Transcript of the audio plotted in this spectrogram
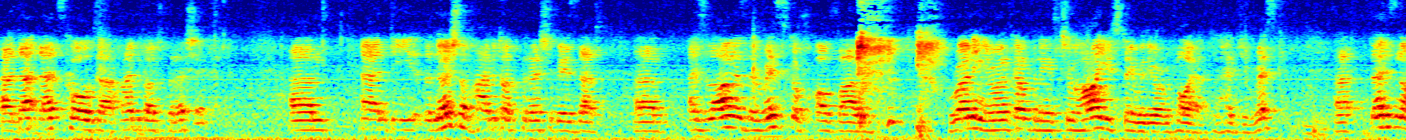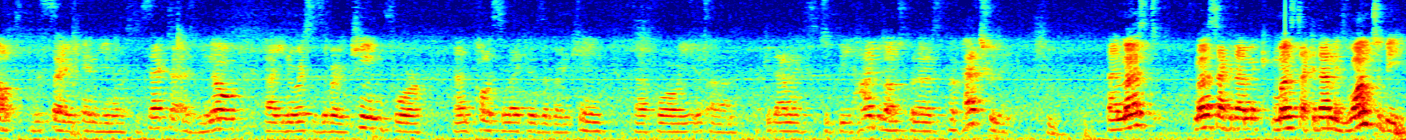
Uh, that, that's called uh, hybrid entrepreneurship. Um, and the, the notion of hybrid entrepreneurship is that um, as long as the risk of, of um, running your own company is too high, you stay with your employer to hedge your risk. Uh, that is not the same in the university sector. As we know, uh, universities are very keen for, and policymakers are very keen uh, for uh, academics to be hybrid entrepreneurs perpetually. And most, most, academic, most academics want to be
